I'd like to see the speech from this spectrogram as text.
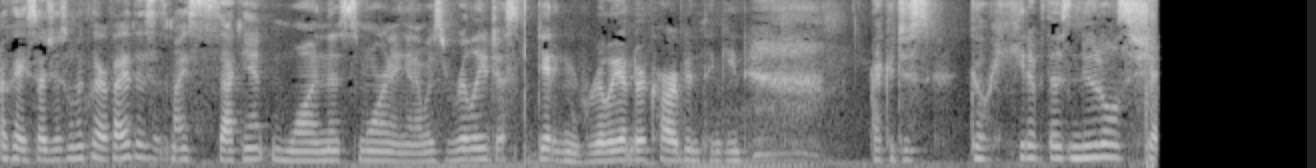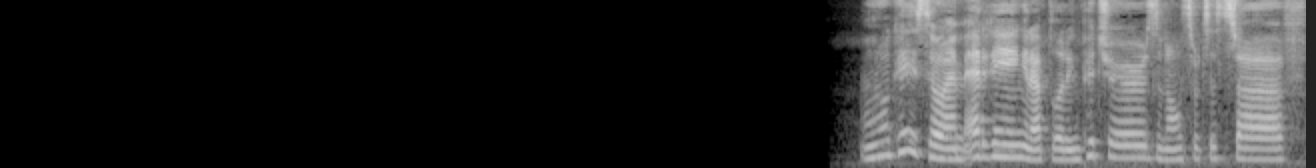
Okay, so I just want to clarify this is my second one this morning, and I was really just getting really undercarbed and thinking I could just go heat up those noodles. Okay, so I'm editing and uploading pictures and all sorts of stuff.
